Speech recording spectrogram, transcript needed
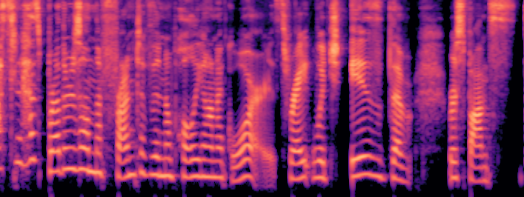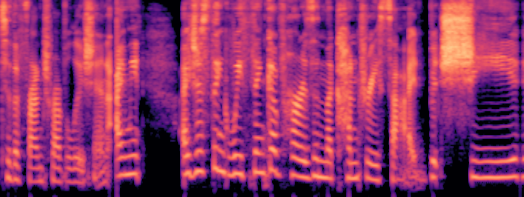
Austen has brothers on the front of the Napoleonic Wars, right? Which is the response to the French Revolution. I mean, I just think we think of her as in the countryside, but she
